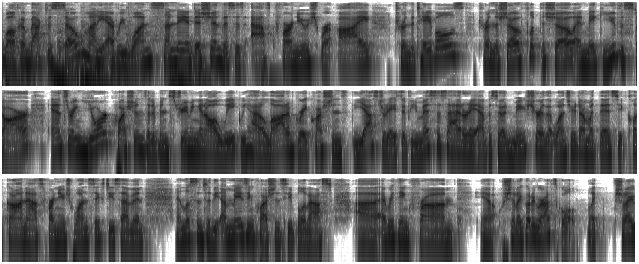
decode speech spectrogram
Welcome back to So Money, everyone. Sunday edition. This is Ask Farnoosh, where I turn the tables, turn the show, flip the show, and make you the star, answering your questions that have been streaming in all week. We had a lot of great questions yesterday. So if you missed a Saturday episode, make sure that once you're done with this, you click on Ask Farnoosh 167 and listen to the amazing questions people have asked. Uh, everything from you know, should I go to grad school? Like, should I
